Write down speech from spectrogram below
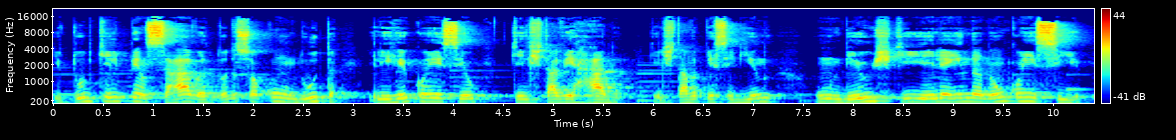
e tudo que ele pensava, toda sua conduta, ele reconheceu que ele estava errado, que ele estava perseguindo um Deus que ele ainda não conhecia.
